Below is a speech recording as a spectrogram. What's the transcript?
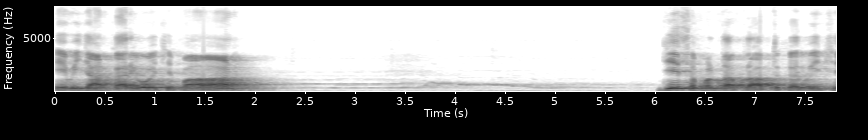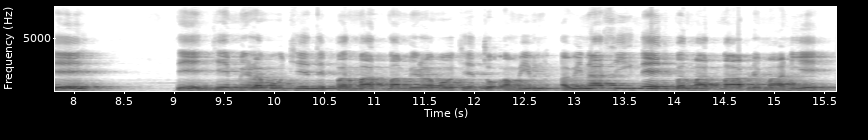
એવી જાણકારી હોય છે, પણ જે સફળતા પ્રાપ્ત કરવી છે, તે જે મેળવવું છે, તે પરમાત્મા મેળવવો છે, તો અવિ અવિનાશીને જ પરમાત્મા આપણે માનીએ.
